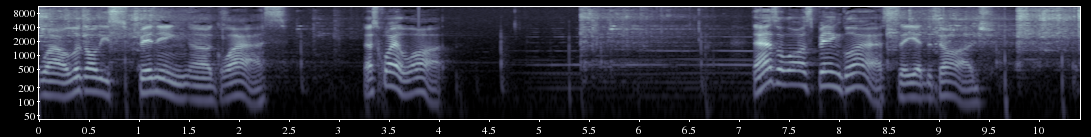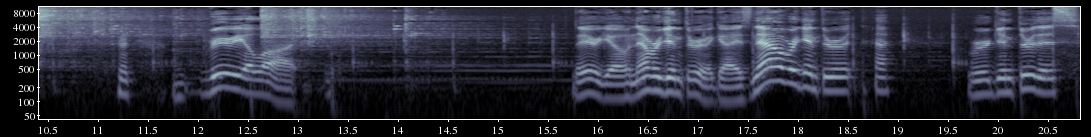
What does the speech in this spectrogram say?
Wow, look all these spinning uh, glass. That's quite a lot. That's a lot of spinning glass that you had to dodge. Very a lot. There we go. Now we're getting through it, guys. Now we're getting through it. we're getting through this.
